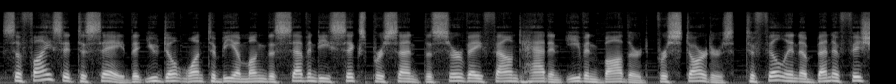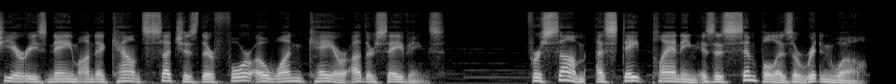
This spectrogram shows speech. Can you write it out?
Suffice it to say that you don't want to be among the 76% the survey found hadn't even bothered, for starters, to fill in a beneficiary's name on accounts such as their 401k or other savings. For some, estate planning is as simple as a written will.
